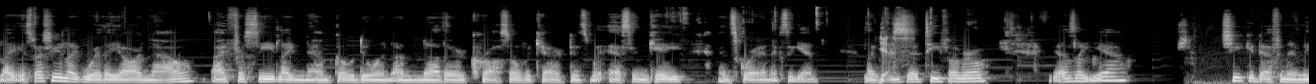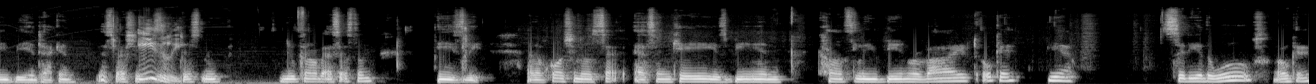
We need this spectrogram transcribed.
like especially like where they are now. I foresee like Namco doing another crossover characters with SNK and Square Enix again. Like when you Yes. said Tifa, bro, yeah, I was like, yeah, she could definitely be in Tekken, especially Easily. this new new combat system, easily. And of course, you know, S- SNK is being constantly being revived. Okay, yeah. City of the Wolves, okay.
